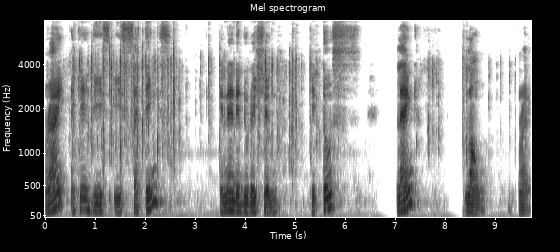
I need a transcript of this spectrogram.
right okay this is settings. And then the duration okay toast length long right.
